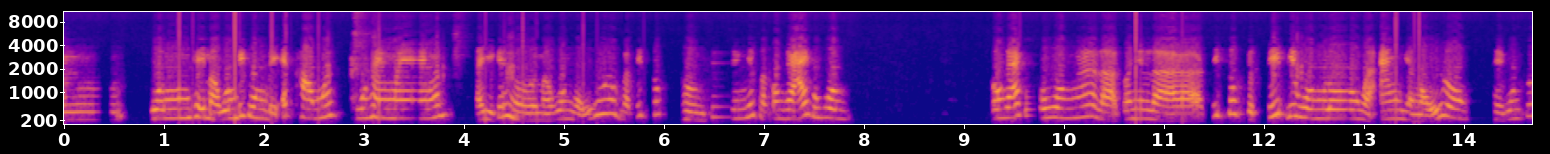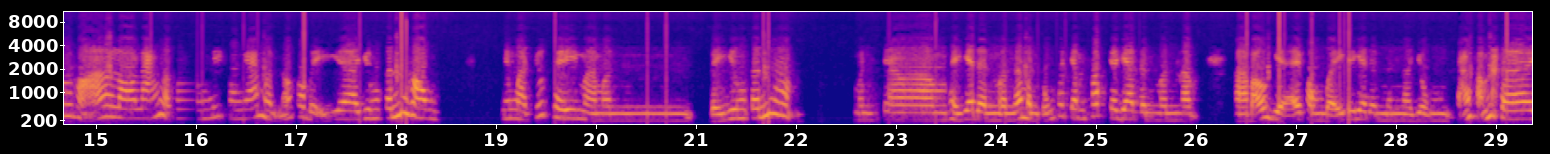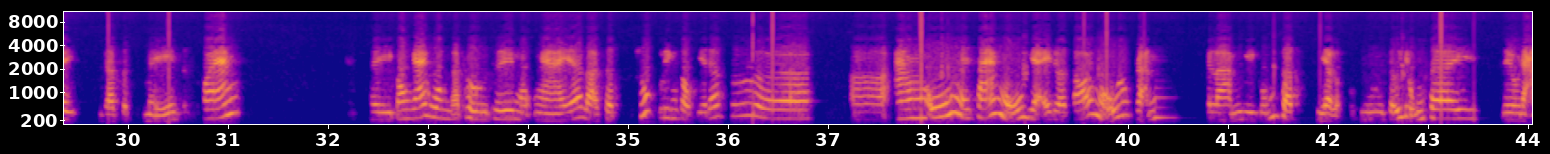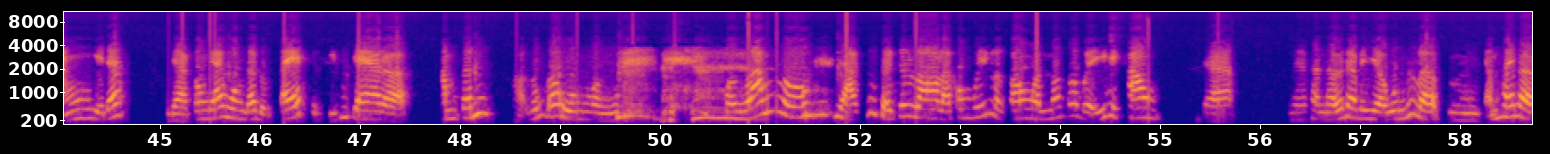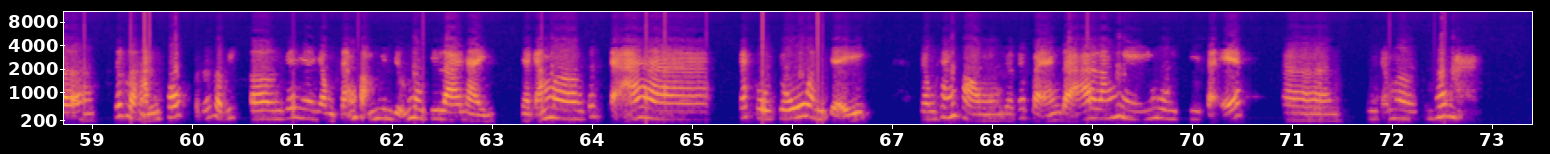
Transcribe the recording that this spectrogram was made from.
quân khi mà quân biết quân bị f không á quân hoang mang lắm. Tại vì cái người mà quân ngủ và tiếp xúc thường xuyên nhất là con gái của quân. Con gái của quân á, là coi như là tiếp xúc trực tiếp với quân luôn và ăn và ngủ luôn thì quân cứ hỏi lo lắng là không biết con gái mình nó có bị uh, dương tính không? Nhưng mà trước khi mà mình bị dương tính á, mình uh, thì gia đình mình á mình cũng có chăm sóc cho gia đình mình là uh, bảo vệ phòng bị cho gia đình mình là dùng sản phẩm C là xịt miệng xịt khoáng. Thì con gái quân đã thường xuyên một ngày á, là xịt suốt liên tục vậy đó cứ uh, uh, ăn uống hay sáng ngủ dậy rồi tối ngủ lúc rảnh làm gì cũng xịt và sử dụng C đều đặn vậy đó. Và con gái quân đã được test được kiểm tra rồi âm tính. Lúc đó quân mừng. Mừng lắm luôn. Dạ cứ sự cứ lo là không biết là con mình nó có bị hay không. Dạ. Thành thử ra bây giờ quân rất là ừ, cảm thấy là rất là hạnh phúc và rất là biết ơn cái dòng sản phẩm dinh dưỡng Nutrilite này. Và cảm ơn tất cả à, các cô chú anh chị trong khán phòng và các bạn đã lắng nghe quân chia sẻ. À, xin cảm ơn. Xin hết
